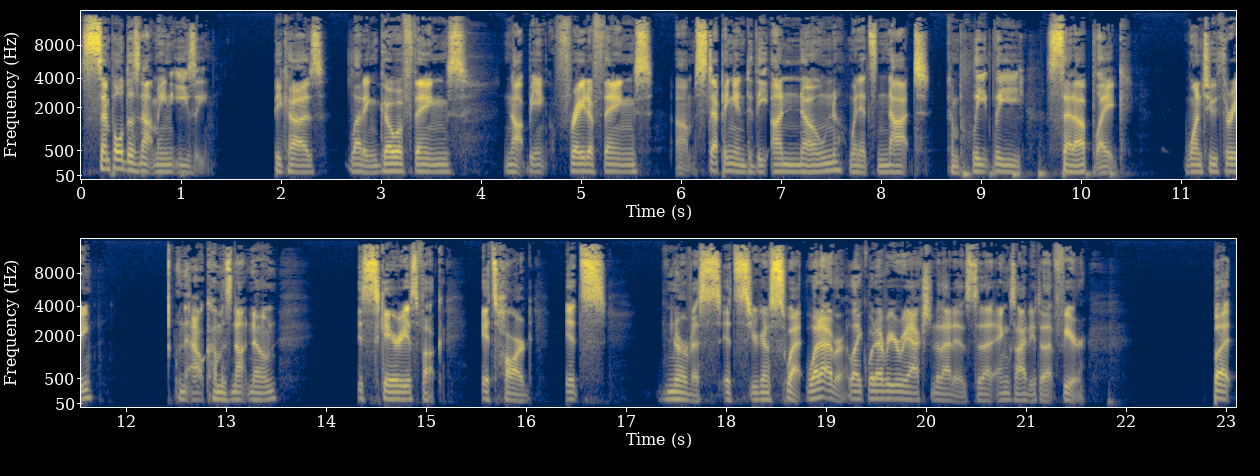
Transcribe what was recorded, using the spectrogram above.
simple does not mean easy because letting go of things, not being afraid of things, um, stepping into the unknown when it's not completely set up, like one, two, three, when the outcome is not known, is scary as fuck. It's hard. It's nervous. It's you're gonna sweat. Whatever, like whatever your reaction to that is, to that anxiety, to that fear. But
